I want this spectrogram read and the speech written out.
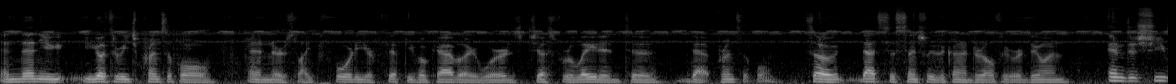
and then you you go through each principle, and there's like forty or fifty vocabulary words just related to that principle. So that's essentially the kind of drills we were doing. And does she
